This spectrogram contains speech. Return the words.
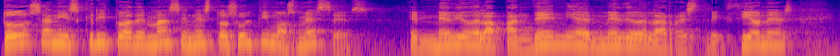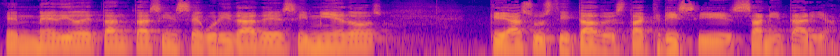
Todos se han inscrito además en estos últimos meses, en medio de la pandemia, en medio de las restricciones, en medio de tantas inseguridades y miedos que ha suscitado esta crisis sanitaria.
